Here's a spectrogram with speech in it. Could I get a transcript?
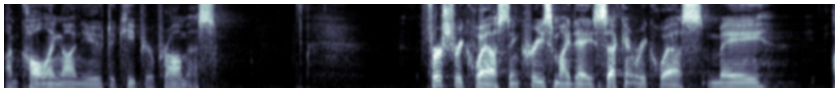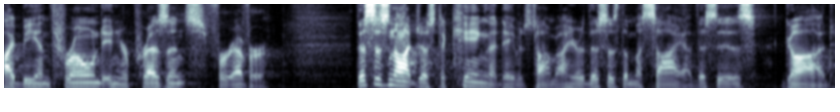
I'm calling on you to keep your promise. First request, increase my days. Second request, may I be enthroned in your presence forever. This is not just a king that David's talking about here. This is the Messiah. This is God.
